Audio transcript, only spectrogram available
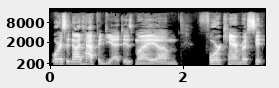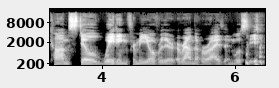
or is it not happened yet? Is my um four camera sitcom still waiting for me over there around the horizon? We'll see.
